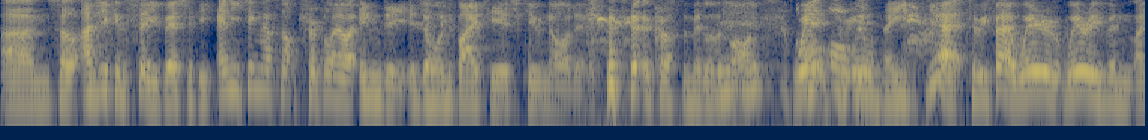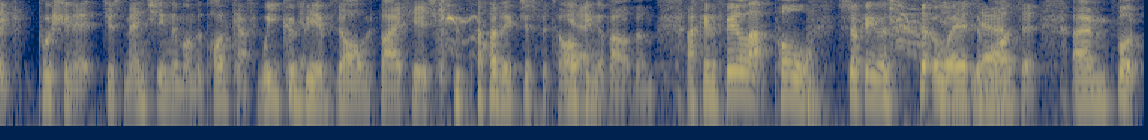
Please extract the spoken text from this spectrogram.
Um, so as you can see, basically anything that's not AAA or indie is owned by THQ Nordic across the middle of the board. We're- Or- or be- will be. Yeah, to be fair, we're we're even like pushing it, just mentioning them on the podcast. We could be absorbed by THQ Nordic just for talking Yeah. about them. I can feel that pull sucking us away Yeah. towards it. Um, but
